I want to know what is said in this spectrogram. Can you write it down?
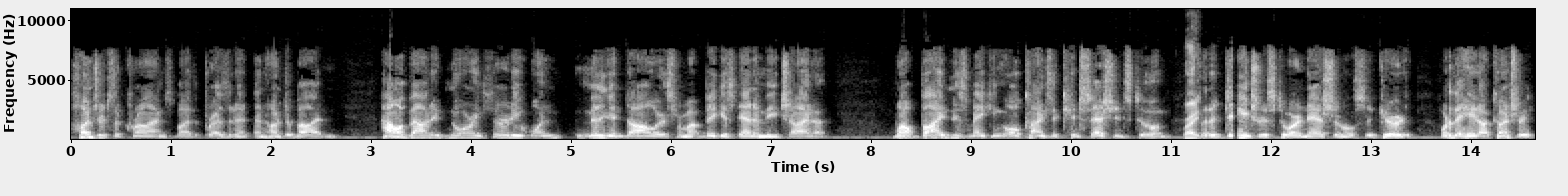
hundreds of crimes by the president and Hunter Biden. How about ignoring $31 million from our biggest enemy, China, while Biden is making all kinds of concessions to him Right. that are dangerous to our national security? What do they hate our country?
